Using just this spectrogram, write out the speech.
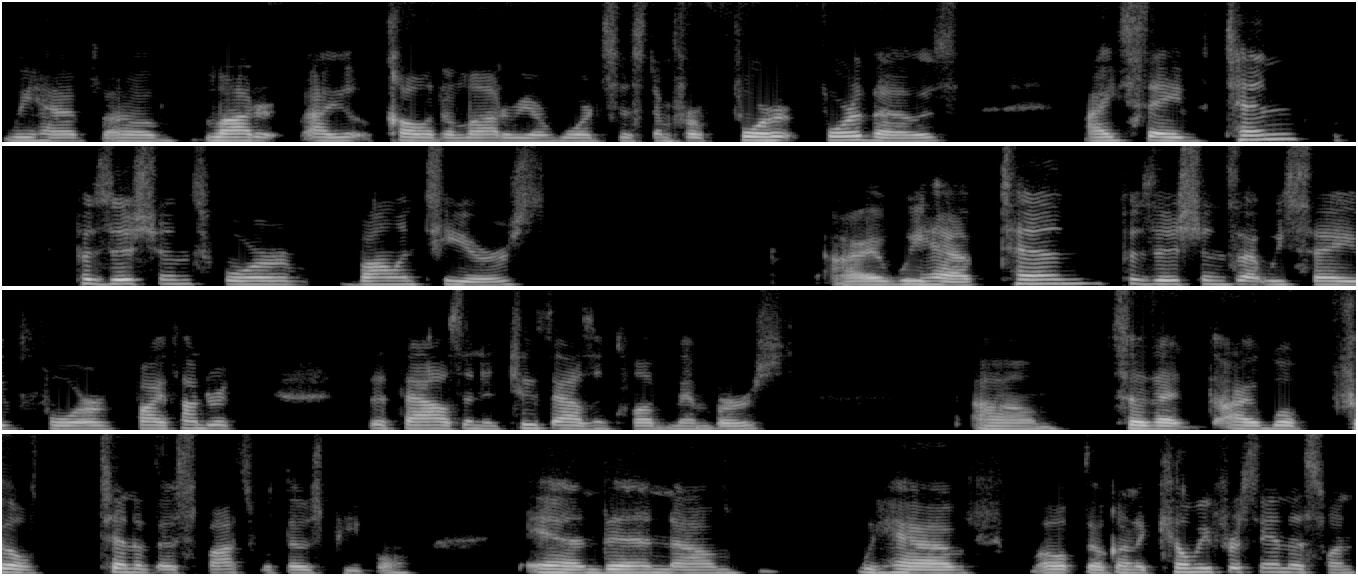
We have a lottery. I call it a lottery award system for for for those. I save ten positions for volunteers. I we have ten positions that we save for 500, the thousand and two thousand club members, um, so that I will fill ten of those spots with those people. And then um, we have, oh, they're going to kill me for saying this one.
